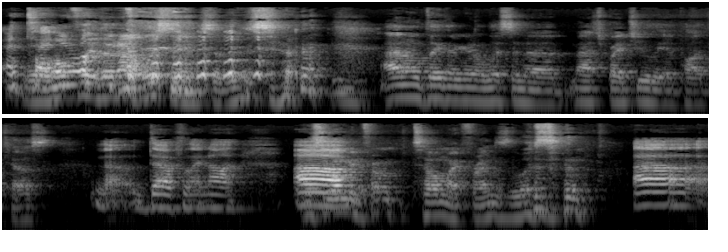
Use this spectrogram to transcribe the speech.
ten year hopefully they're not listening to this. I don't think they're gonna listen to Match by Julia podcast. No, definitely not. Unless you Um, want me to from- tell my friends to listen. uh,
